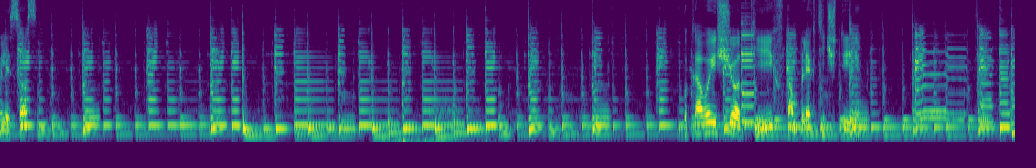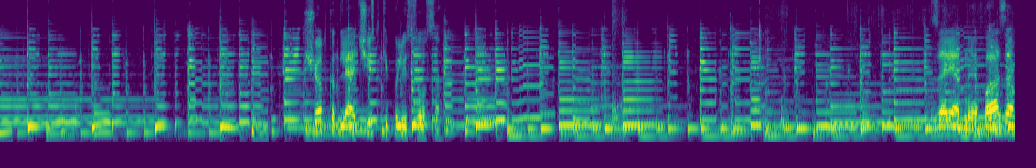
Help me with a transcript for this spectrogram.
Пылесос. Боковые щетки, их в комплекте 4. Щетка для очистки пылесоса. Зарядная база.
